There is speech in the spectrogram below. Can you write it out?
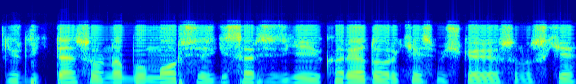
girdikten sonra bu mor çizgi sarı çizgiyi yukarıya doğru kesmiş görüyorsunuz ki.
